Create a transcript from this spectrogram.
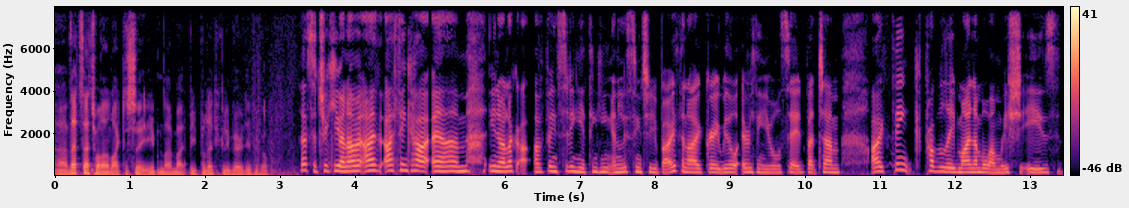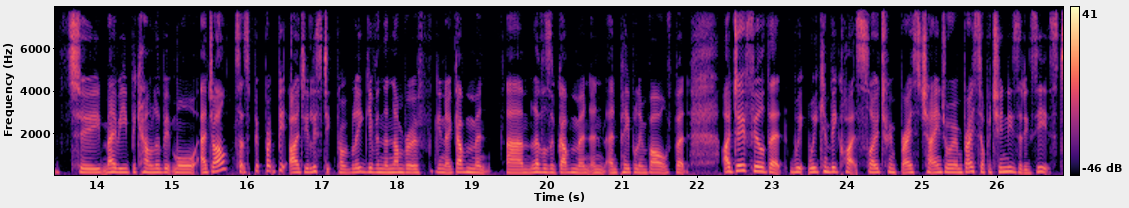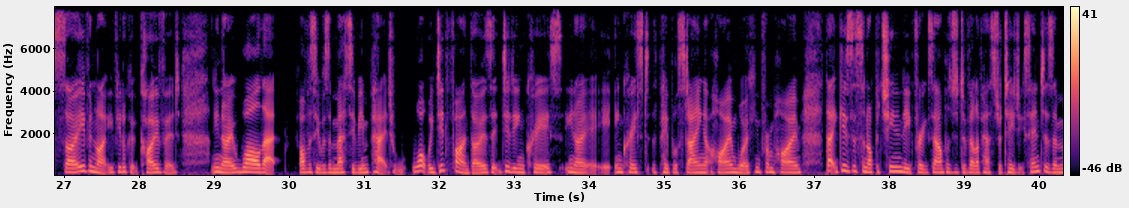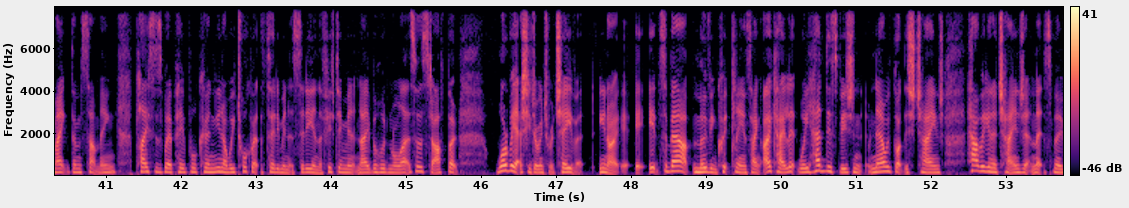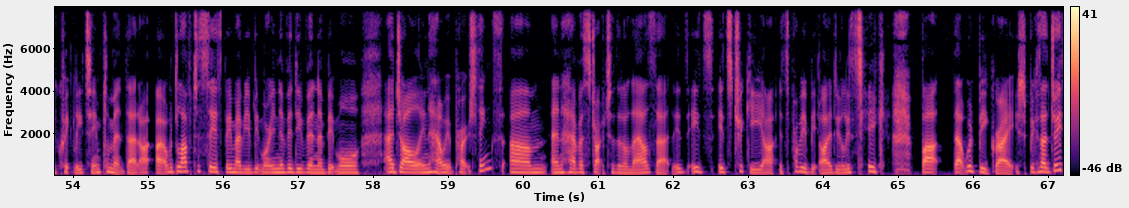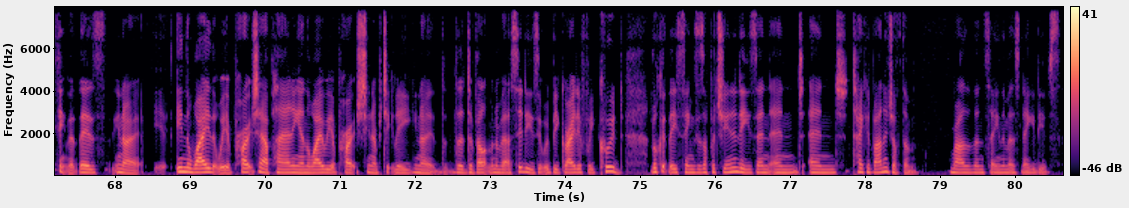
uh, that's that's what I'd like to see, even though it might be politically very difficult. That's a tricky one. I, I, I think I, um, you know, like I've been sitting here thinking and listening to you both, and I agree with all, everything you've all said. But um, I think probably my number one wish is to maybe become a little bit more agile. So it's a bit, bit idealistic, probably, given the number of you know government um, levels of government and, and people involved. But I do feel that we, we can be quite slow to embrace change or embrace opportunities that exist. So even like if you look at COVID, you know, while that obviously was a massive impact. What we did find though is it did increase, you know, increased the people staying at home, working from home. That gives us an opportunity, for example, to develop our strategic centres and make them something places where people can, you know, we talk about the 30 minute city and the 15 minute neighbourhood and all that sort of stuff, but what are we actually doing to achieve it? You know, it's about moving quickly and saying, okay, let, we had this vision, now we've got this change. How are we going to change it? And let's move quickly to implement that. I, I, would love to see us be maybe a bit more innovative and a bit more agile in how we approach things, um, and have a structure that allows that. It, it's it's tricky. Uh, it's probably a bit idealistic, but that would be great because I do think that there's, you know, in the way that we approach our planning and the way we approach, you know, particularly, you know, the, the, development of our cities, it would be great if we could look at these things as opportunities and and and take advantage of them rather than seeing them as negatives.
